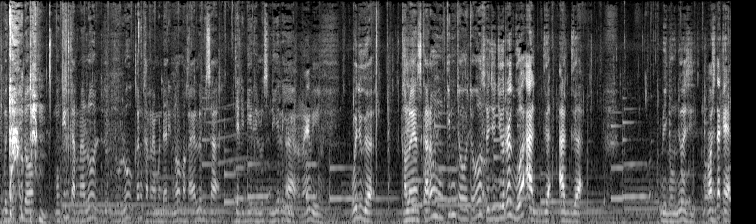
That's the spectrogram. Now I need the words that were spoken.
begitu dok mungkin karena lu du- dulu kan karena emang dari nol makanya lu bisa jadi diri lu sendiri nah, maybe gue juga kalau yang sekarang mungkin cowok-cowok sejujurnya gue agak agak bingung juga sih maksudnya kayak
